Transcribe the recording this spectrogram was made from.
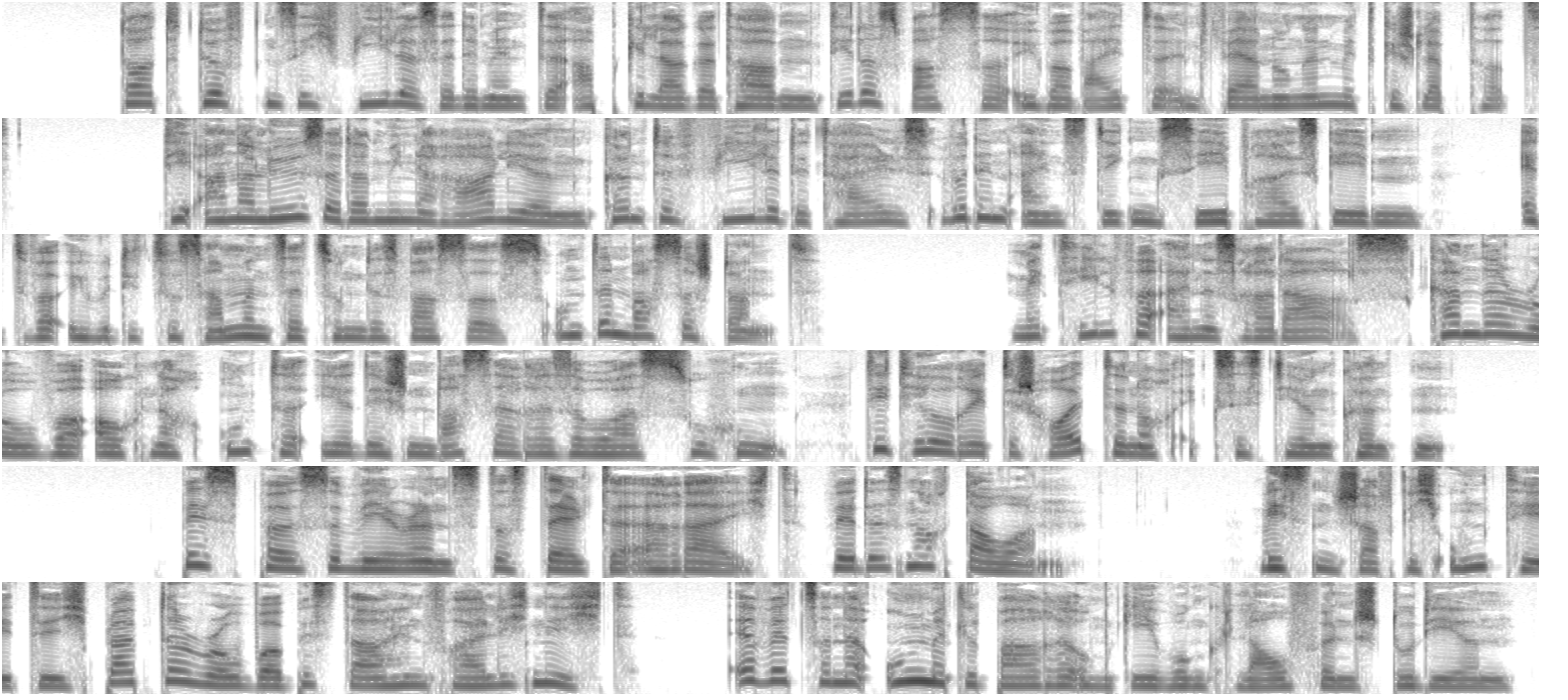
Dort dürften sich viele Sedimente abgelagert haben, die das Wasser über weite Entfernungen mitgeschleppt hat. Die Analyse der Mineralien könnte viele Details über den einstigen See preisgeben, etwa über die Zusammensetzung des Wassers und den Wasserstand. Mit Hilfe eines Radars kann der Rover auch nach unterirdischen Wasserreservoirs suchen, die theoretisch heute noch existieren könnten. Bis Perseverance das Delta erreicht, wird es noch dauern. Wissenschaftlich untätig bleibt der Rover bis dahin freilich nicht. Er wird seine unmittelbare Umgebung laufend studieren.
